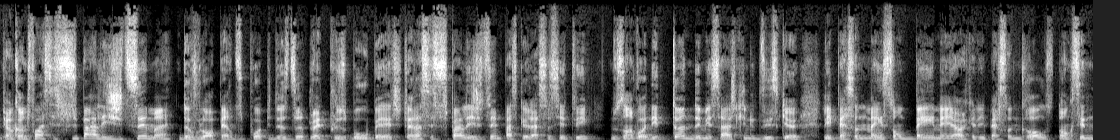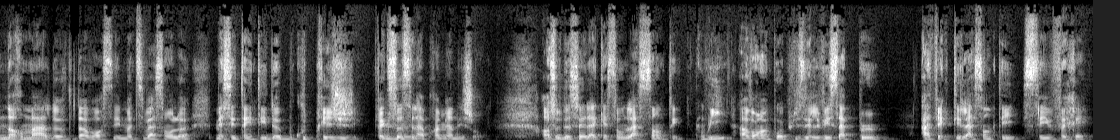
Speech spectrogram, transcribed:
Puis encore une fois, c'est super légitime hein, de vouloir perdre du poids puis de se dire je vais être plus beau ou belle, etc. C'est super légitime parce que la société nous envoie des tonnes de messages qui nous disent que les personnes minces sont bien meilleures que les personnes grosses. Donc, c'est normal d'avoir ces motivations-là, mais c'est teinté de beaucoup de préjugés. Fait que ça, c'est la première des choses. Ensuite de ça, il y a la question de la santé. Oui, avoir un poids plus élevé, ça peut affecter la santé, c'est vrai.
